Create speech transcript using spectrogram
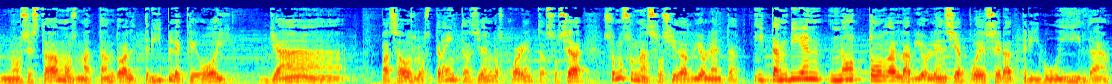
nos estábamos matando al triple que hoy. Ya pasados los 30, ya en los 40. O sea, somos una sociedad violenta. Y también no toda la violencia puede ser atribuida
